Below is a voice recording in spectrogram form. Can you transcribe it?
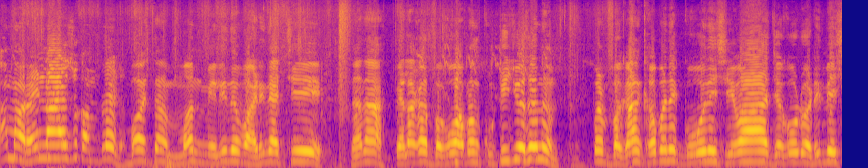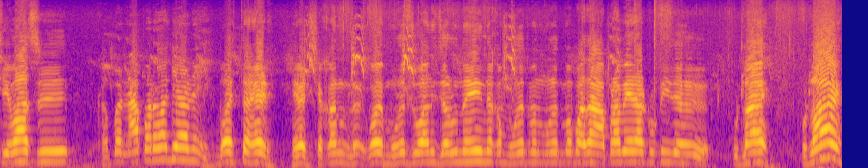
આ મારે લાવ્યો છું કમ્પ્લેટ બસ તાર મન મેલીને વાડી નાખીએ ના ના પેલા કર ભગવો આપણને કૂટી ગયો છે ને પણ ભગવાન ખબર ને ગોની સેવા જગોડ અઢી બે સેવા છે. ખબર ના પડવા દે નહીં બસ તો હેડ હેડ ચકન કોઈ મુહૂર્ત જોવાની જરૂર નહીં નકર મુહૂર્તમાં મુહૂર્તમાં પાછા આપણા બેરા તૂટી જશે. ઉઠલાય ઉઠલાય.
